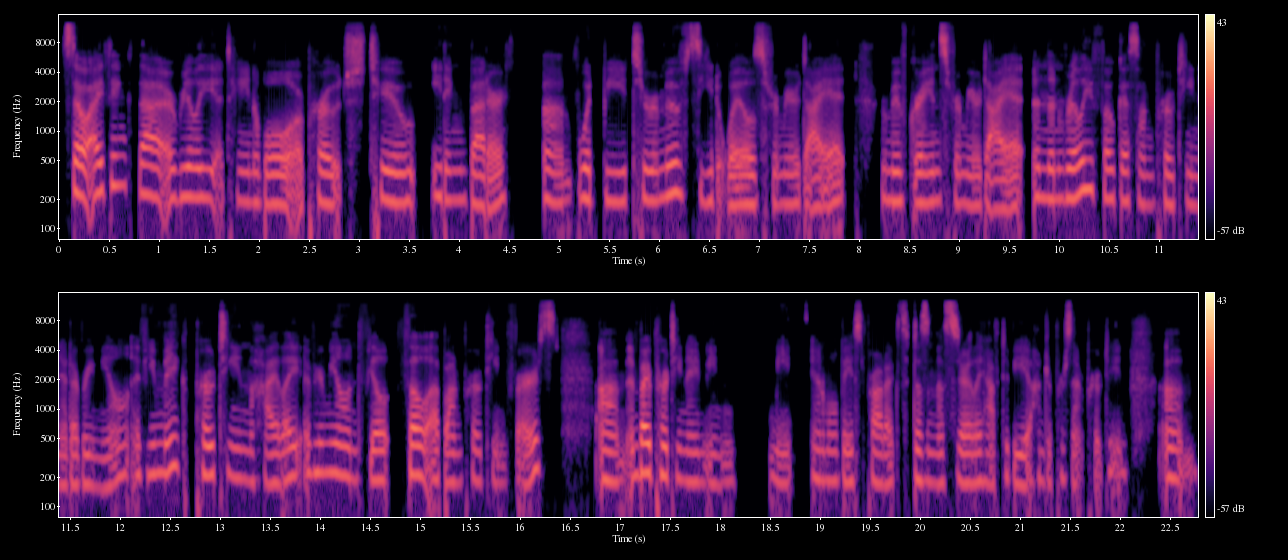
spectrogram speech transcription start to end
so I think that a really attainable approach to eating better um, would be to remove seed oils from your diet, remove grains from your diet, and then really focus on protein at every meal. If you make protein the highlight of your meal and feel, fill up on protein first, um, and by protein, I mean meat, animal based products. It doesn't necessarily have to be 100% protein. Um,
